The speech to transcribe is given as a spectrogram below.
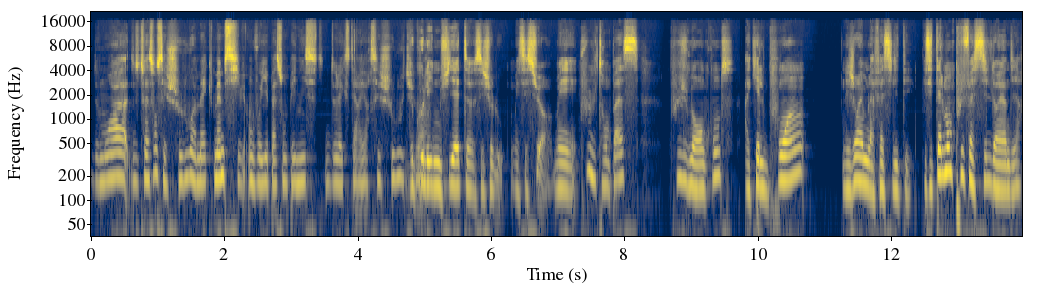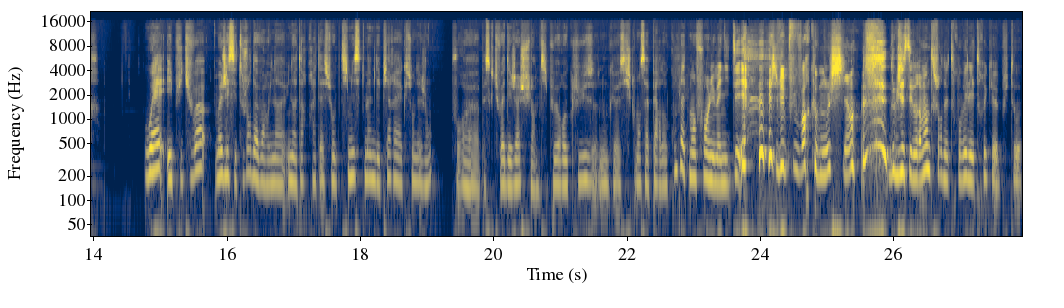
de moi. De toute façon, c'est chelou, un mec. Même si on voyait pas son pénis de l'extérieur, c'est chelou. Tu de vois. coller une fillette, euh, c'est chelou. Mais c'est sûr. Mais plus le temps passe, plus je me rends compte à quel point les gens aiment la facilité. Et c'est tellement plus facile de rien dire. Ouais, et puis tu vois, moi j'essaie toujours d'avoir une, une interprétation optimiste même des pires réactions des gens. Pour, euh, parce que tu vois, déjà, je suis un petit peu recluse. Donc, euh, si je commence à perdre complètement foi en l'humanité, je vais plus voir que mon chien. donc, j'essaie vraiment toujours de trouver les trucs euh, plutôt,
